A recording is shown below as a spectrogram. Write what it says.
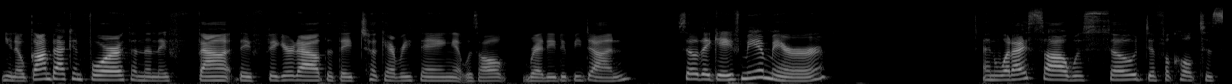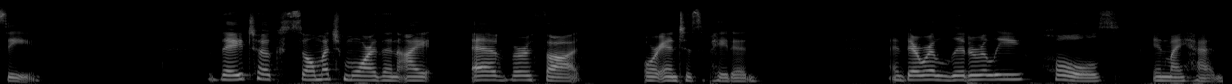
you know gone back and forth and then they found they figured out that they took everything it was all ready to be done so they gave me a mirror, and what I saw was so difficult to see. They took so much more than I ever thought or anticipated. And there were literally holes in my head.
